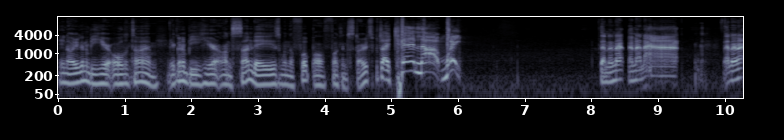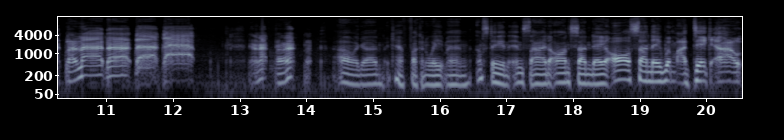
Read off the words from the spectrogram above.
You know, you're gonna be here all the time. You're gonna be here on Sundays when the football fucking starts, which I cannot wait. Oh my god, I can't fucking wait, man. I'm staying inside on Sunday, all Sunday with my dick out.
